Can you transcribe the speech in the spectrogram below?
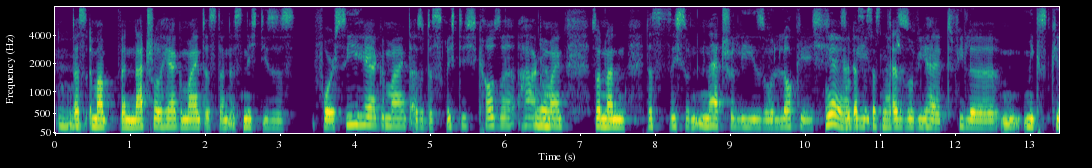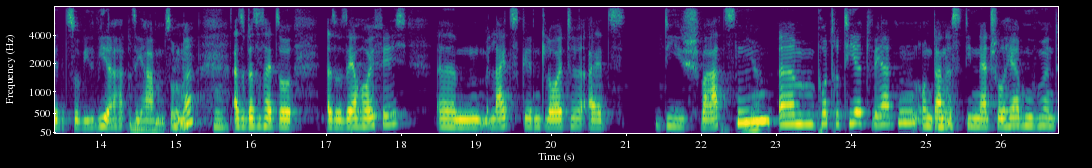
mhm. dass immer, wenn Natural Hair gemeint ist, dann ist nicht dieses 4C Hair gemeint, also das richtig krause Haar ja. gemeint, sondern das sich so naturally, so lockig, ja, ja, so das wie, ist das natural. also so wie halt viele Mixed Kids, so wie wir sie haben, so, mhm. ne? Mhm. Also das ist halt so, also sehr häufig ähm, light-skinned Leute als die Schwarzen ja. ähm, porträtiert werden und dann mhm. ist die Natural Hair Movement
